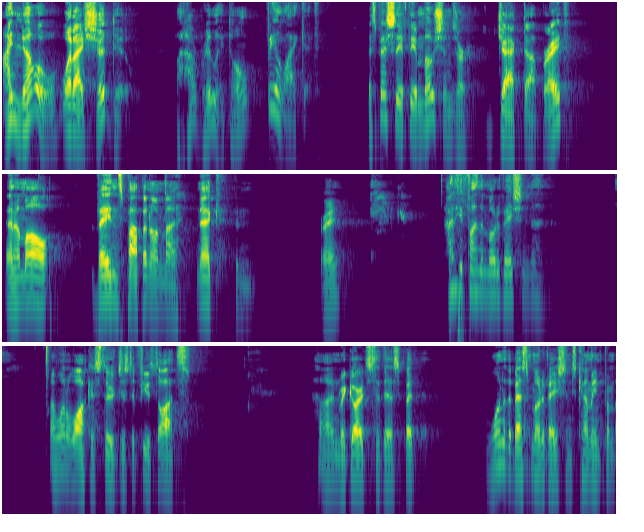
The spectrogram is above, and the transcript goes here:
I know what I should do, but I really don't feel like it. Especially if the emotions are jacked up, right? And I'm all veins popping on my neck and right? How do you find the motivation then? I want to walk us through just a few thoughts uh, in regards to this, but one of the best motivations coming from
